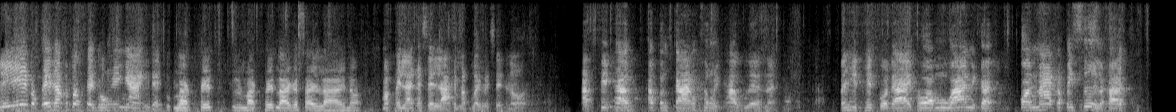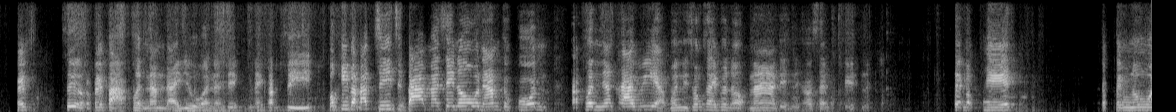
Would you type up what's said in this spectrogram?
นี่ประเภทเอาก็ต้องใส่ถุงง่ายๆได้ทุกคหมันกเพชรหมักเพชรหลายก็ใส่หลายเนาะมักเป็นร้านกระเซ็นลายมักเลยกระเซ็นหน่อยอัดสิครับเอากลางๆช่วงเท่าเลยนะ มันเห็ดเผ็ดก็ได้ เพราะว่าเมื่อวานนี่ก็ก่อนมากก็ไปซื้อแล้วก็ไป ซื้อไปฝากเพิ่นน้ำได้อยู่อันนั้นเด็กในครับซีโอเคปะครับซีสิตามมาเซโนน้ำทุกคนถ้าเพิ่นยังคาเวียวันนี้สงสัยเพิ่นออกหน้าเด็กนี่เอาใส่มะเขือเลยใส่มะเขือกับเป็นนัว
